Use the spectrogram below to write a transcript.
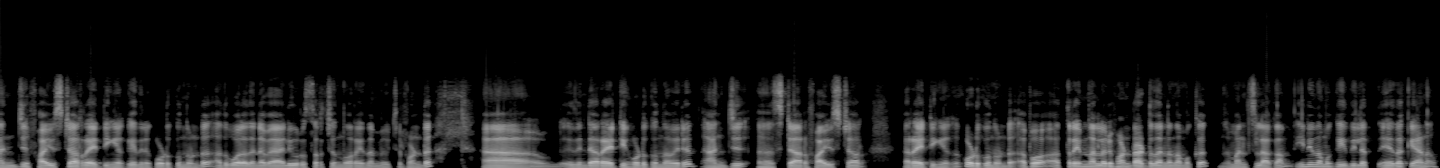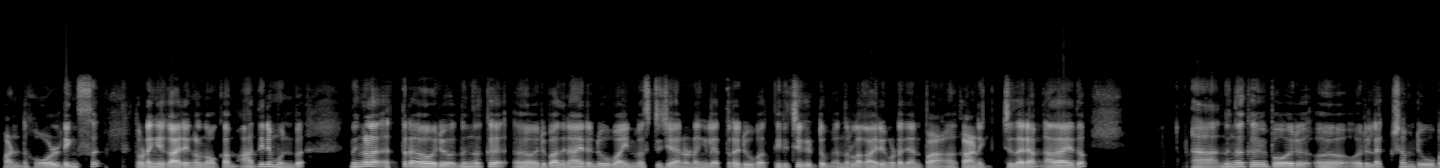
അഞ്ച് 5 5 സ്റ്റാർ റേറ്റിംഗ് ഒക്കെ ഇതിന് കൊടുക്കുന്നുണ്ട്. അതുപോലെ തന്നെ വാല്യൂ റിസർച്ച് എന്ന് പറയുന്ന മ്യൂച്വൽ ഫണ്ട് ഇതിന്റെ റേറ്റിംഗ് കൊടുക്കുന്നവർ അഞ്ച് സ്റ്റാർ ഫൈവ് സ്റ്റാർ റേറ്റിംഗ് ഒക്കെ കൊടുക്കുന്നുണ്ട്. അപ്പോൾ അത്രയും നല്ലൊരു ഫണ്ടായിട്ട് തന്നെ നമുക്ക് മനസ്സിലാക്കാം. ഇനി നമുക്ക് ഇതിൽ ഏതൊക്കെയാണ് ഫണ്ട് ഹോൾഡിങ്സ് തുടങ്ങിയ കാര്യങ്ങൾ നോക്കാം. അതിനു മുൻപ് നിങ്ങൾ എത്ര ഒരു നിങ്ങൾക്ക് ഒരു പതിനായിരം രൂപ ഇൻവെസ്റ്റ് ചെയ്യാനുണ്ടെങ്കിൽ എത്ര രൂപ തിരിച്ചു കിട്ടും എന്നുള്ള കാര്യം കൂടെ ഞാൻ കാണിച്ചു തരാം. അതായത് നിങ്ങൾക്ക് ഇപ്പോൾ ഒരു ഒരു ലക്ഷം രൂപ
